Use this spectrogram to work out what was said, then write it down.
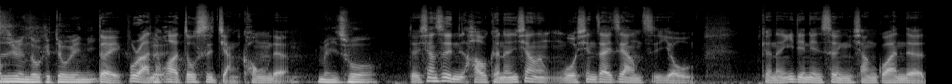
资源都给丢给你。对，不然的话都是讲空的。没错。对，像是好，可能像我现在这样子，有可能一点点摄影相关的，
